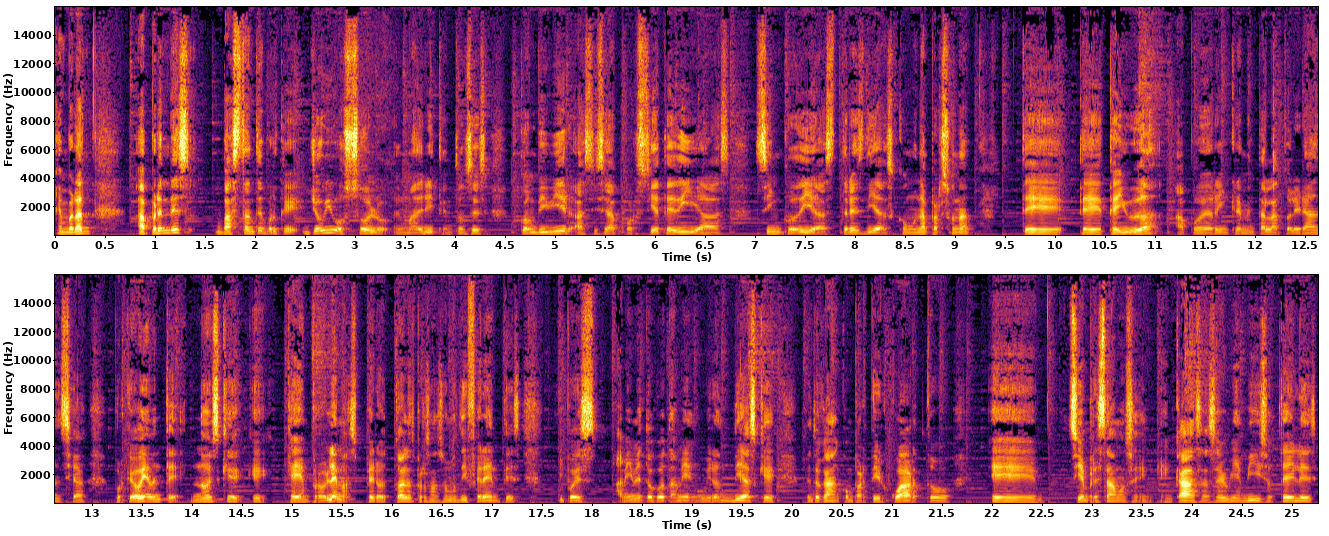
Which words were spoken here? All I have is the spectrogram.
En verdad aprendes bastante porque yo vivo solo en Madrid, entonces convivir así sea por 7 días, 5 días, 3 días con una persona te, te, ayuda a poder incrementar la tolerancia, porque obviamente no es que, que, hayan problemas, pero todas las personas somos diferentes y pues a mí me tocó también, hubieron días que me tocaban compartir cuarto, eh, siempre estábamos en, en casas, Airbnbs, hoteles,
